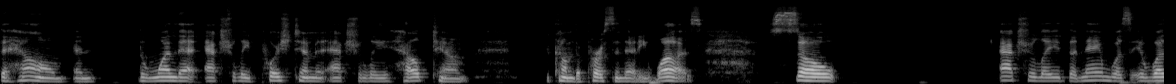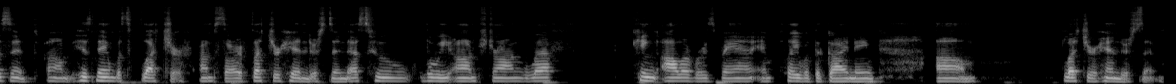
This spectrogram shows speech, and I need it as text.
the helm and the one that actually pushed him and actually helped him become the person that he was. So actually the name was it wasn't um, his name was Fletcher. I'm sorry, Fletcher Henderson. That's who Louis Armstrong left King Oliver's band and played with a guy named um, Fletcher Henderson.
